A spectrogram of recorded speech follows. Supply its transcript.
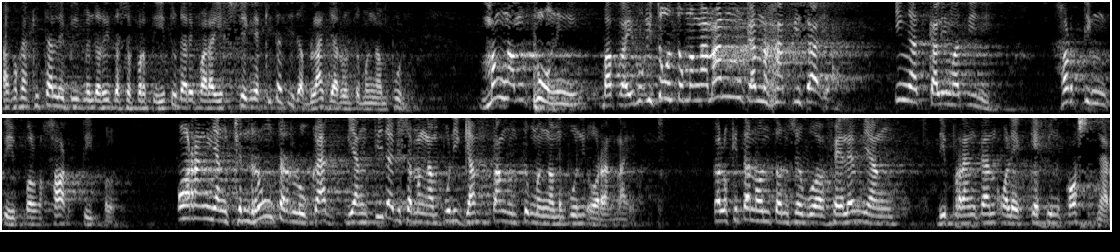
Apakah kita lebih menderita seperti itu daripada Yesus sehingga kita tidak belajar untuk mengampuni? Mengampuni Bapak Ibu itu untuk mengamankan hati saya. Ingat kalimat ini. Hurting people, hurt people. Orang yang cenderung terluka, yang tidak bisa mengampuni, gampang untuk mengampuni orang lain. Kalau kita nonton sebuah film yang diperankan oleh Kevin Costner,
